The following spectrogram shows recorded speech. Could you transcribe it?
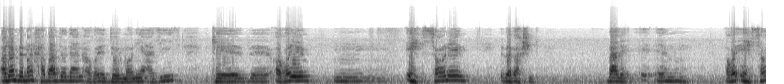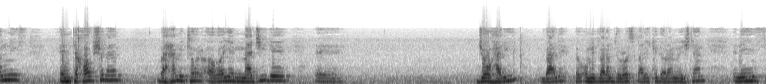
الان به من خبر دادن آقای درمانی عزیز که آقای احسان ببخشید. بله آقای احسان نیست انتخاب شدن و همینطور آقای مجید جوهری بله امیدوارم درست برای که دارن نوشتن نیز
